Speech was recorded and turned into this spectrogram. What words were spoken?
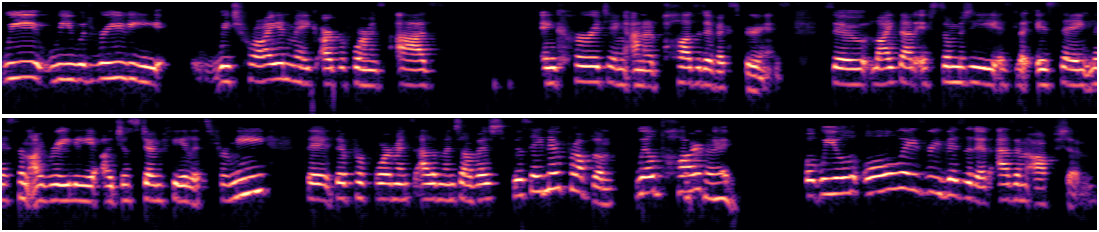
we we would really we try and make our performance as encouraging and a positive experience so like that if somebody is is saying listen i really i just don't feel it's for me the the performance element of it we'll say no problem we'll park okay. it but we'll always revisit it as an option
